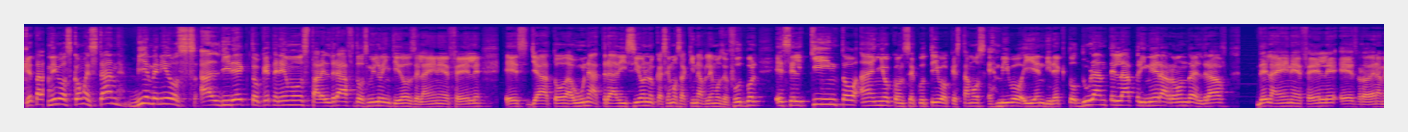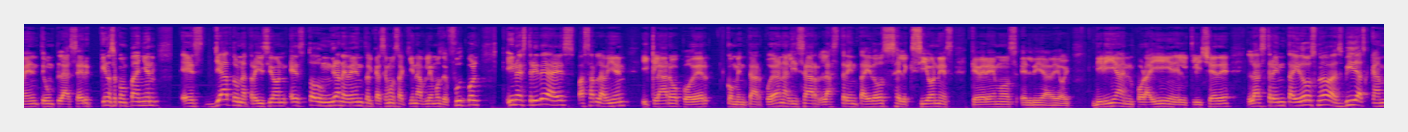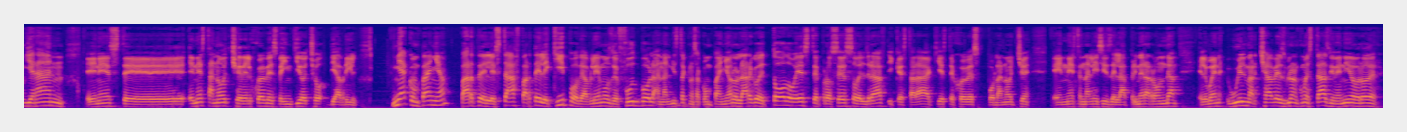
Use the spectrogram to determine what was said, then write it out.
¿Qué tal amigos? ¿Cómo están? Bienvenidos al directo que tenemos para el draft 2022 de la NFL. Es ya toda una tradición lo que hacemos aquí en Hablemos de Fútbol. Es el quinto año consecutivo que estamos en vivo y en directo durante la primera ronda del draft de la NFL. Es verdaderamente un placer que nos acompañen. Es ya toda una tradición, es todo un gran evento el que hacemos aquí en Hablemos de Fútbol. Y nuestra idea es pasarla bien y claro, poder comentar, poder analizar las 32 selecciones que veremos el día de hoy. Dirían por ahí el cliché de las 32 nuevas vidas cambiarán en, este, en esta noche del jueves 28 de abril. Me acompaña parte del staff, parte del equipo de Hablemos de Fútbol, analista que nos acompañó a lo largo de todo este proceso del draft y que estará aquí este jueves por la noche en este análisis de la primera ronda. El buen Wilmar Chávez. ¿cómo estás? Bienvenido, brother.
